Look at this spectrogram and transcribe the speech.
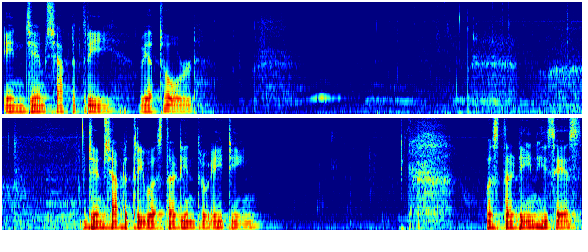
in James chapter 3, we are told James chapter 3, verse 13 through 18. Verse 13, he says,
